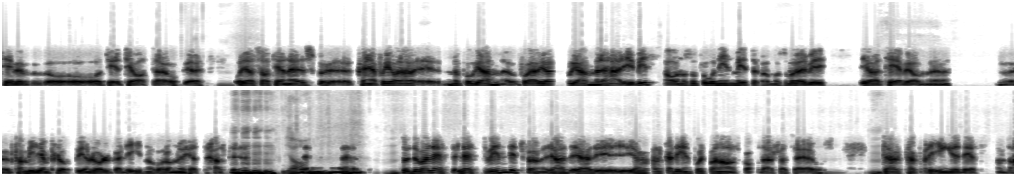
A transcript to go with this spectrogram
tv och, och, och te- teatrar. Och, eh, Mm. och jag sa till henne, "Skulle- kan jag få göra eh, något program? Får jag göra ett program med det här i visst? hon. Och så tog hon in mig i ett rum och så började vi göra tv om eh, familjen Plupp i en rullgardin och vad de nu hette. Allt det där. ja. Mm. Så det var lätt, lättvindigt för mig. Jag, jag, jag halkade in på ett bananskal där så att säga. Och Mm. Där tack vare Ingrid Strömda.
